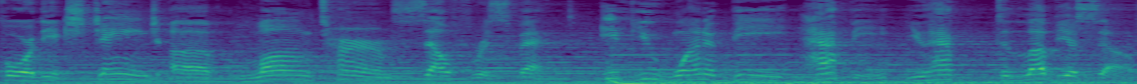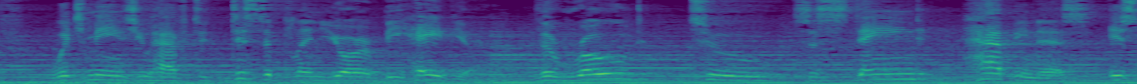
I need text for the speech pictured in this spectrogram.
for the exchange of long term self respect. If you want to be happy, you have to love yourself, which means you have to discipline your behavior. The road to sustained happiness is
